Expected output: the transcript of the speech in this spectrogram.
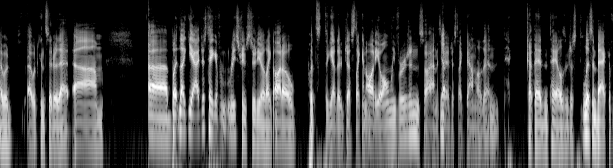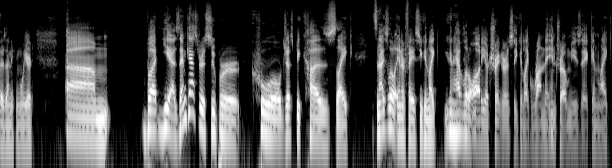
I would I would consider that. Um, uh, but like yeah, I just take it from Restream Studio. Like Auto puts together just like an audio only version. So I honestly, Yep. I just like download that and cut the heads and tails and just listen back if there's anything weird. Um, but yeah, Zencastr is super cool just because like it's a nice little interface. You can like you can have little audio triggers, so you could like run the intro music and like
